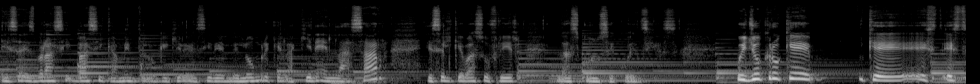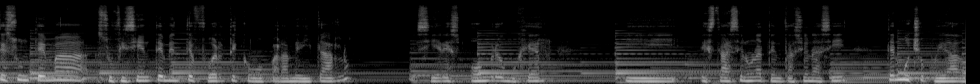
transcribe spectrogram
Esa es básicamente lo que quiere decir. El, hombre que la quiere enlazar es el que va a sufrir las consecuencias. Pues yo creo que, que este es un tema suficientemente fuerte como para meditarlo. si eres hombre o mujer y estás en una tentación así, ten mucho cuidado.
